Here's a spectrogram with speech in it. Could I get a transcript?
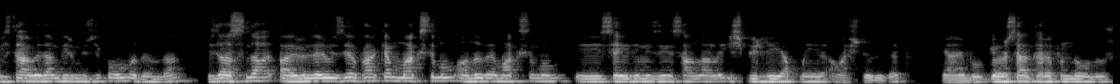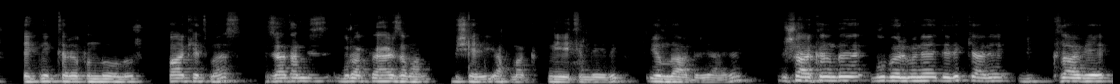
hitap eden bir müzik olmadığından biz aslında albümlerimizi yaparken maksimum anı ve maksimum e, sevdiğimiz insanlarla işbirliği yapmayı amaçlıyoruz hep. Yani bu görsel tarafında olur, teknik tarafında olur, fark etmez. Zaten biz Burak'la her zaman bir şey yapmak niyetindeydik. Yıllardır yani. Bu şarkının da bu bölümüne dedik ki yani bir klavye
